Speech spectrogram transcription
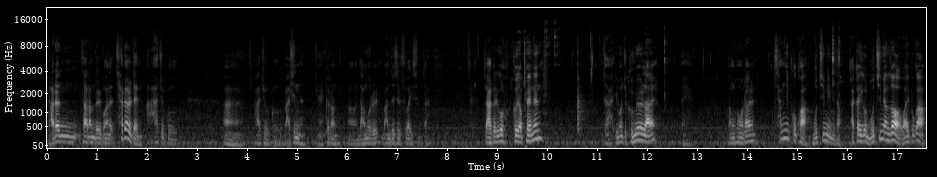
다른 사람들과 차별된 아주 그 아, 아주 그 맛있는 예, 그런 어, 나물을 만드실 수가 있습니다. 자 그리고 그 옆에는 자 이번 주 금요일 날 예, 방송을 할 삼립국화 무침입니다. 아까 이걸 무치면서 와이프가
